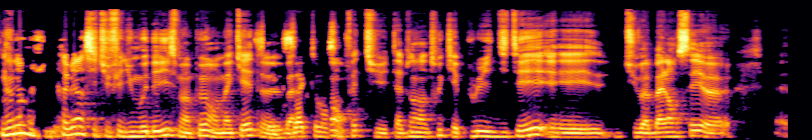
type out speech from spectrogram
Non, non, mais je très bien. Si tu fais du modélisme un peu en maquette, euh, bah, en fait, tu as besoin d'un truc qui est plus édité et tu vas balancer, euh, euh,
